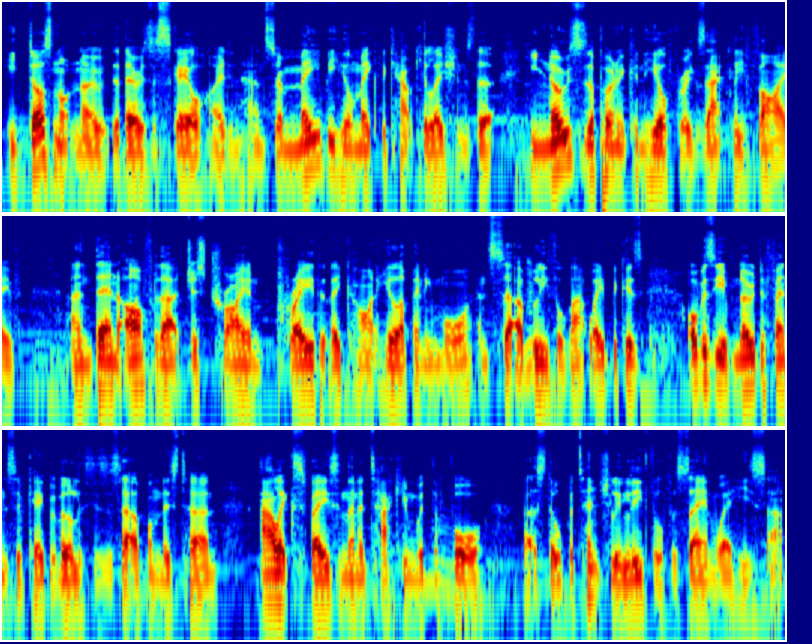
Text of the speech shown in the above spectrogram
He does not know that there is a Scale Hide in hand, so maybe he'll make the calculations that he knows his opponent can heal for exactly five, and then after that just try and pray that they can't heal up anymore and set up mm -hmm. lethal that way because obviously if no defensive capabilities are set up on this turn, Alex face and then attacking with the mm. four, that's still potentially lethal for Saiyan where he's sat.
